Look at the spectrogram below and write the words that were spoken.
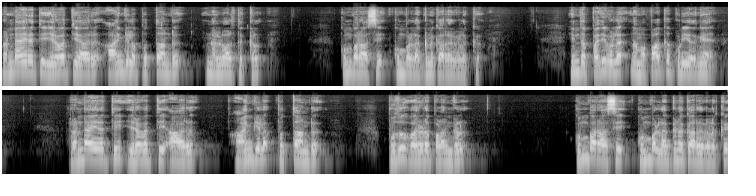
ரெண்டாயிரத்தி இருபத்தி ஆறு ஆங்கில புத்தாண்டு நல்வாழ்த்துக்கள். கும்பராசி கும்ப லக்னக்காரர்களுக்கு. இந்த பதிவில் நம்ம பார்க்கக்கூடியதுங்க ரெண்டாயிரத்தி இருபத்தி ஆறு ஆங்கில புத்தாண்டு புது வருட பலன்கள். கும்பராசி கும்ப லக்னக்காரர்களுக்கு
